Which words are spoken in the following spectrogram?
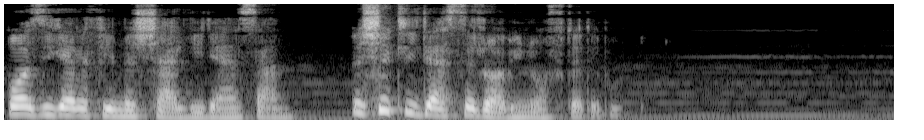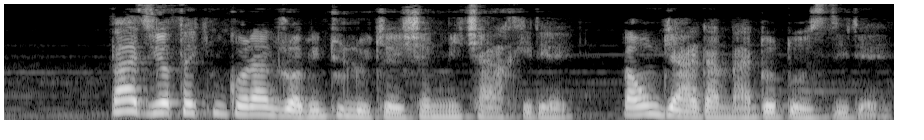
بازیگر فیلم شلویدنس هم به شکلی دست رابین افتاده بود. بعضیا فکر می‌کنن رابین تو لوکیشن میچرخیده و اون گردنبند رو دزدیده.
